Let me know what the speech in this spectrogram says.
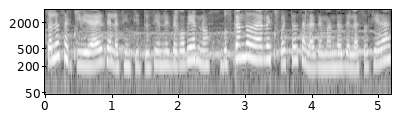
son las actividades de las instituciones de gobierno, buscando dar respuestas a las demandas de la sociedad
